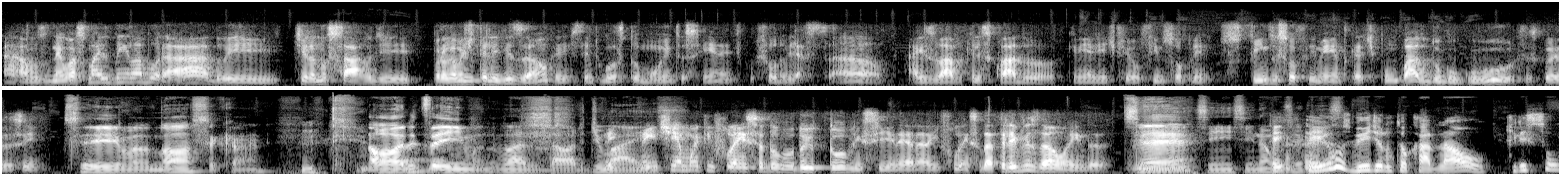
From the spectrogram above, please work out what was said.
ah, uns negócios mais bem elaborado e tirando sarro de programa de televisão, que a gente sempre gostou muito, assim, né? Tipo, show da humilhação. Aí zoava aqueles quadros que nem a gente fez o fim do, sofrimento, fim do sofrimento, que era tipo um quadro do Gugu, essas coisas assim. Sei, mano. Nossa, cara. da hora isso aí, mano. Mano, da hora Nem, demais. nem tinha muita influência do, do YouTube em si, né? Era a influência da televisão ainda. Sim, É. sim, sim, não, Tem, tem uns vídeos no teu canal que eles são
